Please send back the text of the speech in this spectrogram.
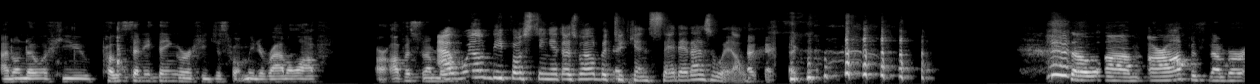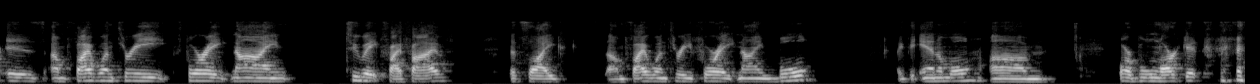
I don't know if you post anything or if you just want me to rattle off our office number. I will be posting it as well, but okay. you can set it as well. Okay. okay. so um, our office number is um, 513 489 2855. It's like um, 513 489 Bull, like the animal, um, or Bull Market.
